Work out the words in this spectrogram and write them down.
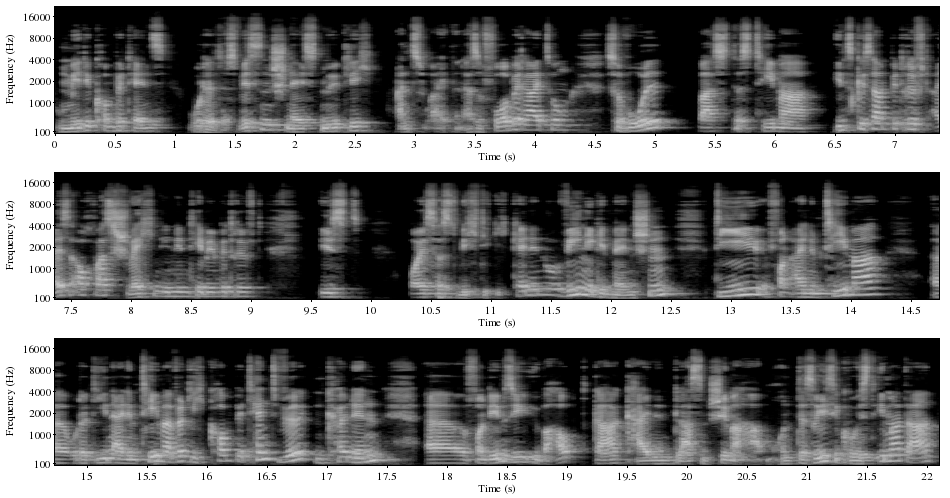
um mir die Kompetenz oder das Wissen schnellstmöglich anzueignen. Also Vorbereitung sowohl was das Thema insgesamt betrifft, als auch was Schwächen in den Themen betrifft, ist äußerst wichtig. Ich kenne nur wenige Menschen, die von einem Thema äh, oder die in einem Thema wirklich kompetent wirken können, äh, von dem sie überhaupt gar keinen blassen Schimmer haben. Und das Risiko ist immer da,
